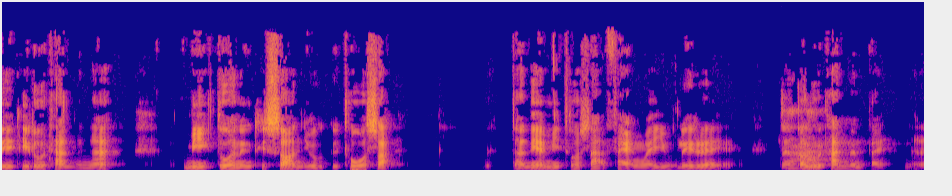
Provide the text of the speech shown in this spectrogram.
ดีที่รู้ทันมันนะ มีอีกตัวหนึ่งที่ซ่อนอยู่คือโทสะ ตอนนี้มีโทสะแฝงไว้อยู่เรื่อยๆ แล้วก็รู้ทันมันไปนะ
